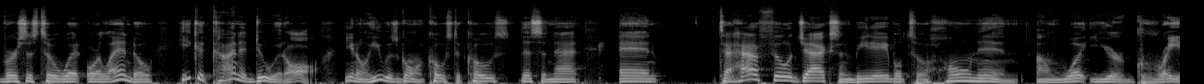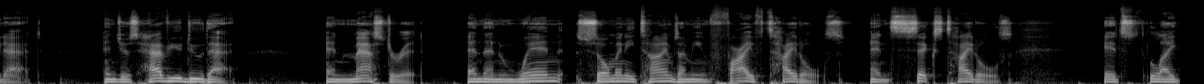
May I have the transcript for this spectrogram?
versus to what Orlando, he could kind of do it all. You know, he was going coast to coast, this and that. And to have Phil Jackson be able to hone in on what you're great at and just have you do that and master it and then win so many times. I mean, five titles and six titles. It's like,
